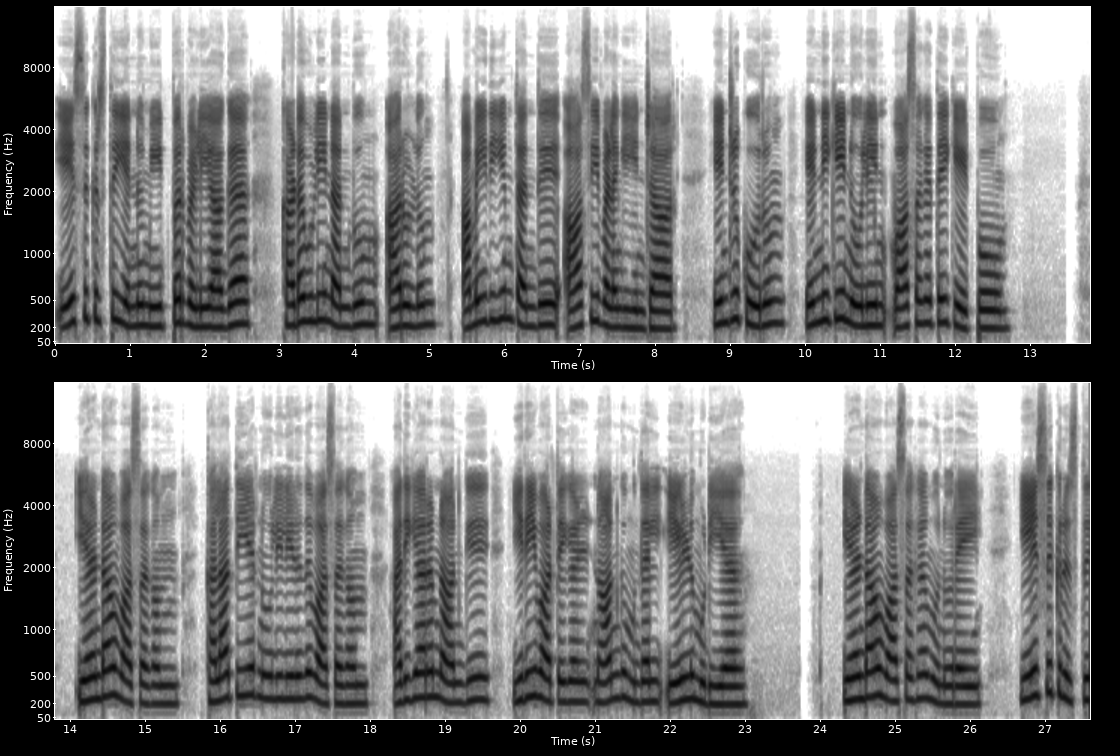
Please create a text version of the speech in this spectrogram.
இயேசு கிறிஸ்து என்னும் மீட்பர் வழியாக கடவுளின் அன்பும் அருளும் அமைதியும் தந்து ஆசி வழங்குகின்றார் என்று கூறும் எண்ணிக்கை நூலின் வாசகத்தை கேட்போம். இரண்டாம் வாசகம். கலாத்தியர் நூலிலிருந்து வாசகம். அதிகாரம் நான்கு இறைவார்த்தைகள் நான்கு முதல் ஏழு முடிய. இரண்டாம் வாசக முன்னுரை இயேசு கிறிஸ்து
